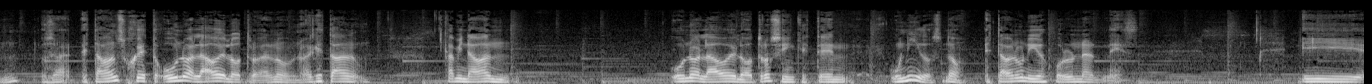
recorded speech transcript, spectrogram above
¿Mm? O sea, estaban sujetos uno al lado del otro, No, no es que estaban, caminaban uno al lado del otro sin que estén unidos, no, estaban unidos por un arnés y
